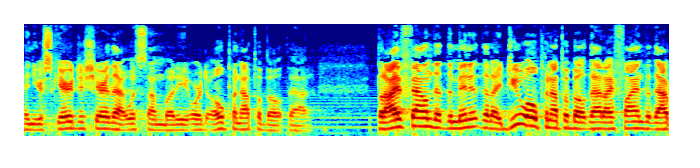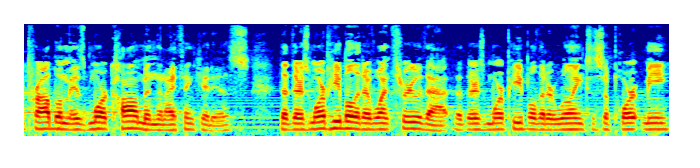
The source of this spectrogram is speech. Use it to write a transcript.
And you're scared to share that with somebody or to open up about that. But I've found that the minute that I do open up about that, I find that that problem is more common than I think it is. That there's more people that have went through that. That there's more people that are willing to support me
